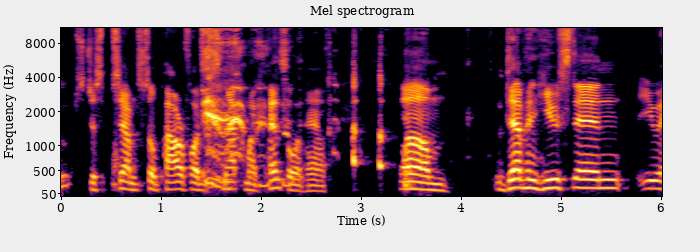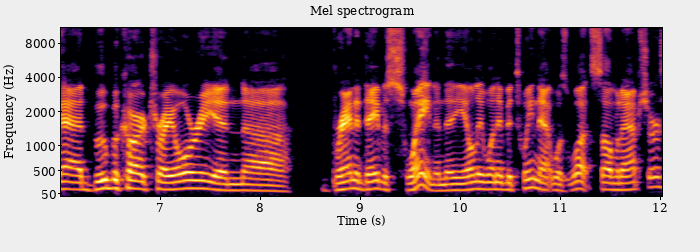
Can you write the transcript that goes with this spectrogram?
Oops, just I'm so powerful. I just snapped my pencil in half. Um, Devin Houston. You had Boubacar Traore and uh, Brandon Davis Swain, and then the only one in between that was what Sullivan Absher.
